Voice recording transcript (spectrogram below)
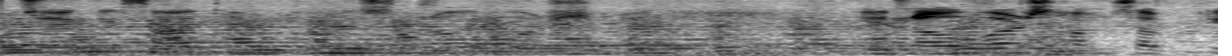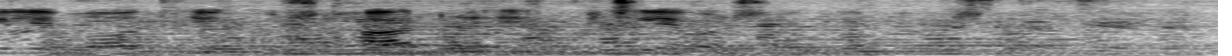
ऊर्जा के साथ हम लोग इस नव वर्ष में, ये नव वर्ष हम सबके लिए बहुत ही खुशहाल रहे, पिछले वर्षों के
